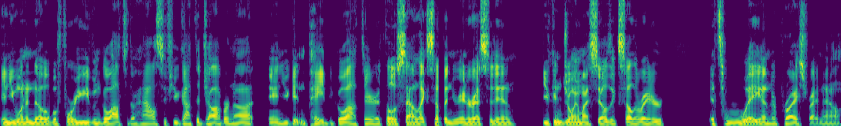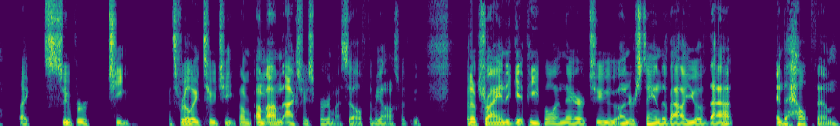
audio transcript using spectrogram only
and you want to know before you even go out to their house if you got the job or not, and you're getting paid to go out there. If those sound like something you're interested in, you can join my sales accelerator. It's way underpriced right now, like super cheap. It's really too cheap. I'm, I'm, I'm actually screwing myself, to be honest with you. But I'm trying to get people in there to understand the value of that and to help them.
